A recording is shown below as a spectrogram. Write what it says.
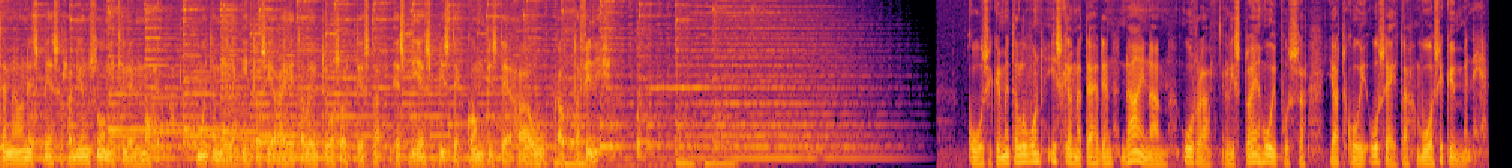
Tämä on SBS-radion suomenkielinen ohjelma. Muita mielenkiintoisia aiheita löytyy osoitteesta sbs.com.au kautta finnish. 60-luvun iskelmätähden Dainan ura listojen huipussa jatkui useita vuosikymmeniä.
